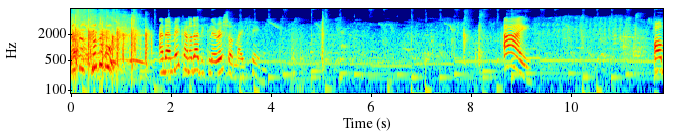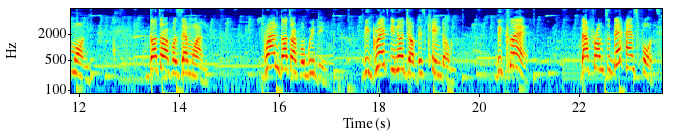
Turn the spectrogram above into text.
This is beautiful. And I make another declaration, my king. I, Amon, daughter of Ozemwan, granddaughter of Ogwidi, the great Inoja of this kingdom, declare that from today henceforth,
